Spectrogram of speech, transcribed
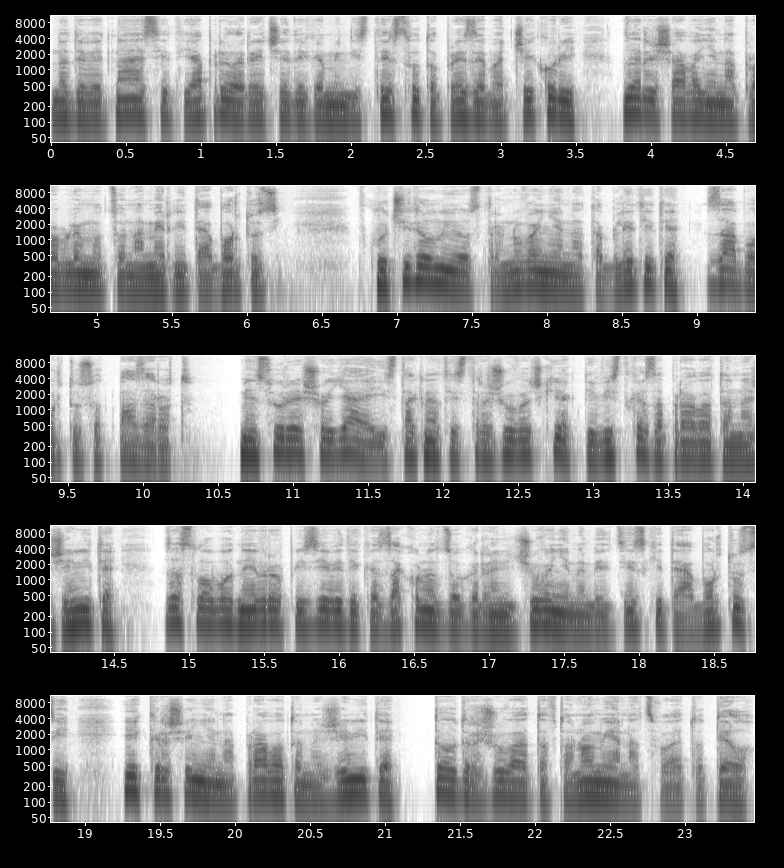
на 19 април рече дека Министерството презема чекори за решавање на проблемот со намерните абортуси, вклучително и отстранување на таблетите за абортус од пазарот. Менсуре Шоја е истакната истражувачки активистка за правата на жените за Слободна Европа изјави дека законот за ограничување на медицинските абортуси е кршење на правото на жените да одржуваат автономија над своето тело.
